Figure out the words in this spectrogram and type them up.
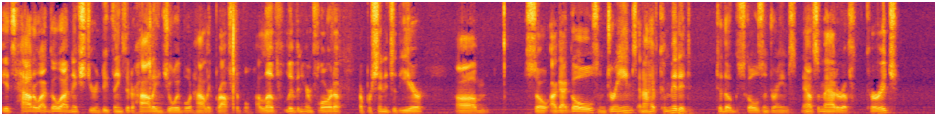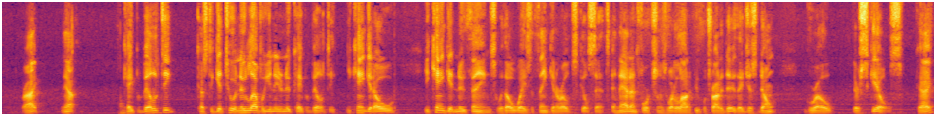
it's how do I go out next year and do things that are highly enjoyable and highly profitable. I love living here in Florida a percentage of the year. Um, so I got goals and dreams, and I have committed to those goals and dreams. Now it's a matter of courage, right? Now, capability, because to get to a new level, you need a new capability. You can't get old. You can't get new things with old ways of thinking or old skill sets. And that, unfortunately, is what a lot of people try to do. They just don't grow their skills. Okay,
